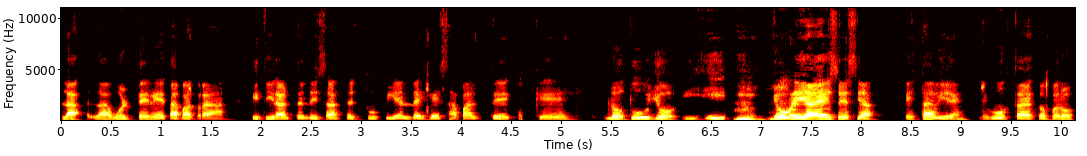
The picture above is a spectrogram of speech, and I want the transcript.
la, la voltereta para atrás y tirarte el desastre, tú pierdes esa parte que es lo tuyo. Y, y, y, yo veía eso y decía, está bien, me gusta esto, pero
